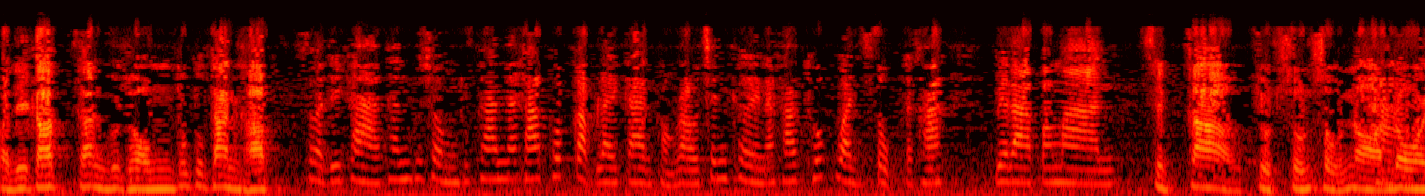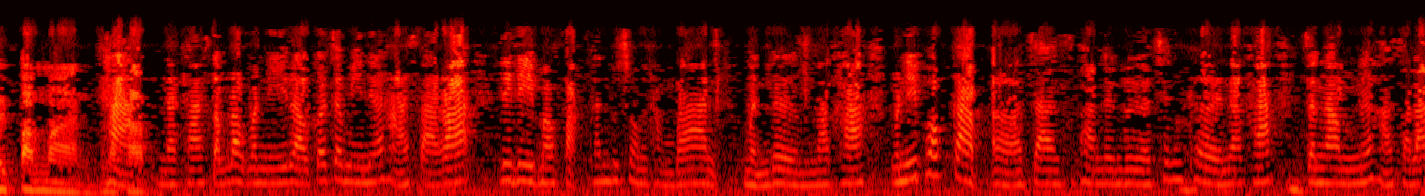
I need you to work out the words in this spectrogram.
สวัสดีครับท่านผู้ชมทุกทุกๆท่านครับ สวัสดีค่ะ ท่านผู้ชมทุกท่านนะคะ พบกับรายการของเราเช่นเคยนะคะ ทุกวันศุกร์นะคะ เวลาประมาณ 19.00นค่ะโดยประมาณนะค่ะครับนะคะสำหรับวันนี้เราก็จะมีเนื้อหาสาระดีๆ มาฝากท่านผู้ชมทางบ้านเหมือนเดิมนะคะ วันนี้พบกับเอ่ออาจารย์สุพันธ์เดินเรือเช่นเคยนะคะ จะนำเนื้อหาสาระ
